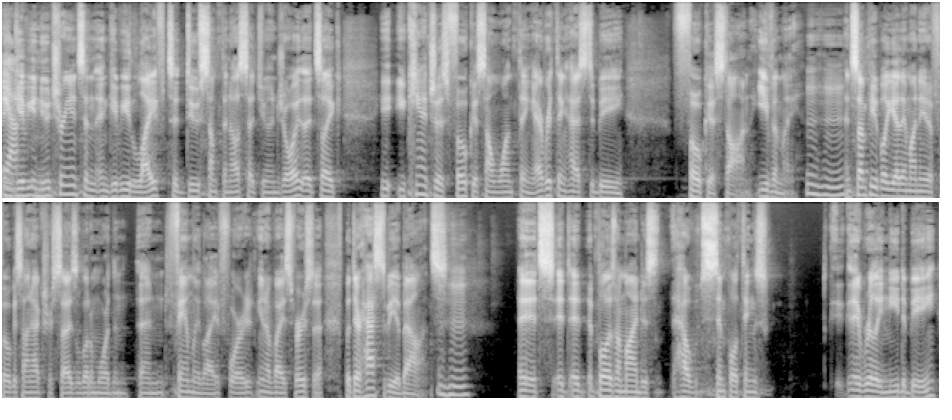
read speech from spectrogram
and yeah. give you nutrients and, and give you life to do something else that you enjoy, it's like you, you can't just focus on one thing. Everything has to be focused on evenly. Mm-hmm. And some people, yeah, they might need to focus on exercise a little more than than family life, or you know, vice versa. But there has to be a balance. Mm-hmm. It's it, it blows my mind just how simple things they really need to be.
